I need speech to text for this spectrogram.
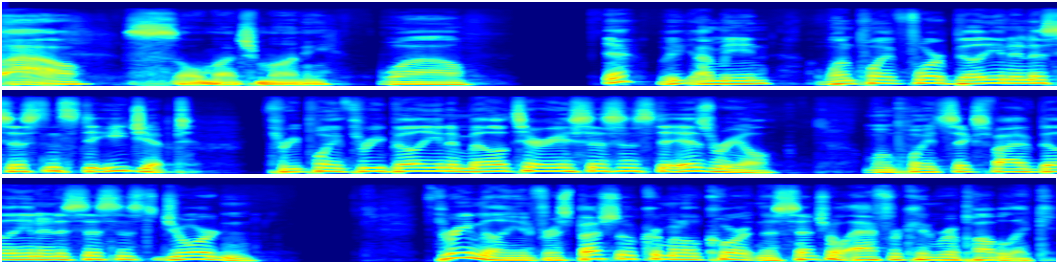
Wow. So much money. Wow. Yeah, we I mean, 1.4 billion in assistance to Egypt, 3.3 billion in military assistance to Israel, 1.65 billion in assistance to Jordan, 3 million for a special criminal court in the Central African Republic.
